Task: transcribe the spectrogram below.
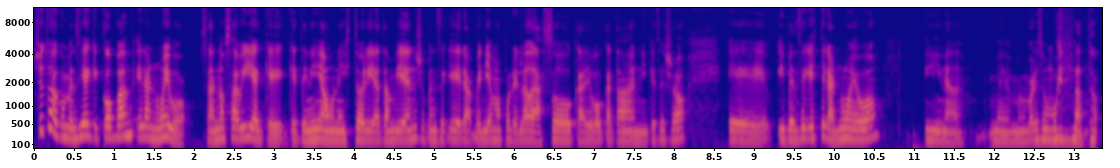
yo estaba convencida de que Cobb Band era nuevo, o sea, no sabía que, tenía una historia también, yo pensé que era, veníamos por el lado de Ahsoka, de Boca Tan y qué sé yo, eh, y pensé que este era nuevo, y nada, me, me parece un buen dato.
